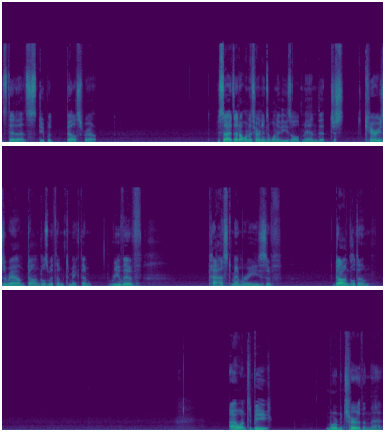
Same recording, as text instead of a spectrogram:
Instead of that stupid Bellsprout. Besides, I don't want to turn into one of these old men that just carries around dongles with them to make them relive past memories of dongledom. I want to be more mature than that.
